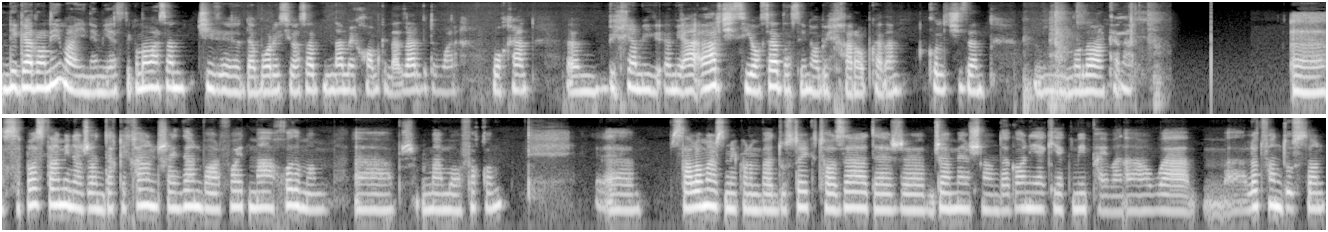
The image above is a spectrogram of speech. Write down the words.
نگرانی ما این همی است. دیگه من مثلا چیز درباره سیاست نمی‌خوام که نظر بدم واقعا بخی هر چی سیاست است اینا بخی خراب کردن. کل چیز مردار کردن. سپاس تامینا جان. دقیقا شنیدن با حرفایت ما خودم من موافقم سلام عرض می کنم به دوستایی که تازه در جمع شنوندگان یک یک می و لطفا دوستان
